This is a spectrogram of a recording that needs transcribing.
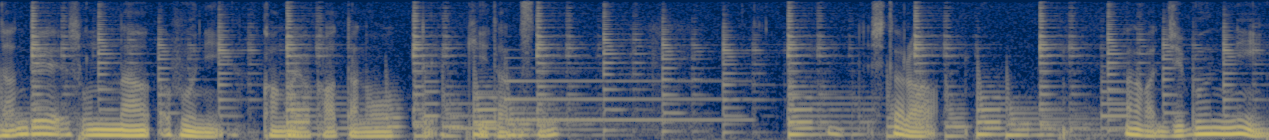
なんでそんな風に考えが変わったのって聞いたんですね。したら、なんか自分に、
